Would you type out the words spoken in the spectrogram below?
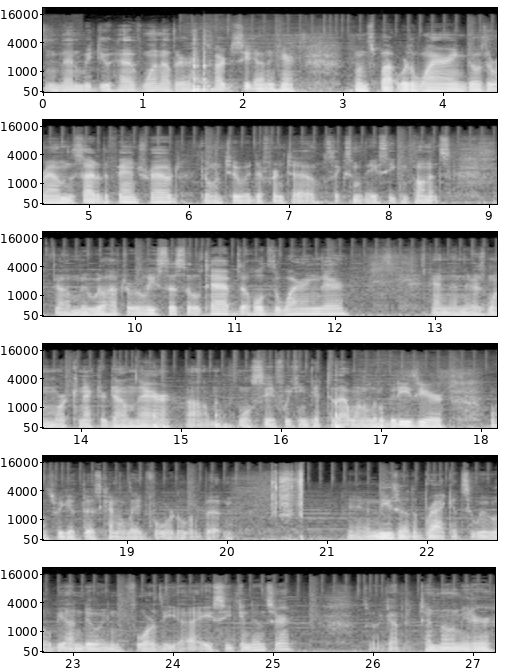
and then we do have one other, it's hard to see down in here, one spot where the wiring goes around the side of the fan shroud, going to a different, uh, like some of the AC components. Um, we will have to release this little tab that holds the wiring there. And then there's one more connector down there. Um, we'll see if we can get to that one a little bit easier once we get this kind of laid forward a little bit. And these are the brackets that we will be undoing for the uh, AC condenser. So I got a 10 millimeter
